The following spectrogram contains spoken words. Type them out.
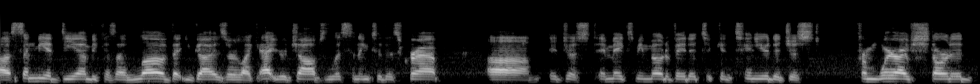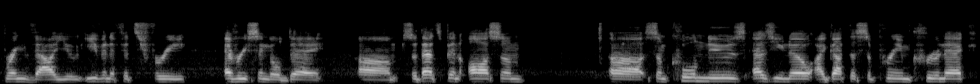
uh, send me a DM because I love that you guys are like at your jobs listening to this crap. Um, it just it makes me motivated to continue to just from where I've started, bring value, even if it's free, every single day. Um, so that's been awesome. Uh, some cool news. As you know, I got the Supreme crew neck.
